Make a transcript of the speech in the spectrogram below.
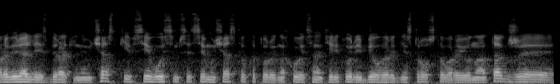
проверяли избирательные участки, все 87 участков, которые находятся на территории Белгород-Днестровского района, а также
